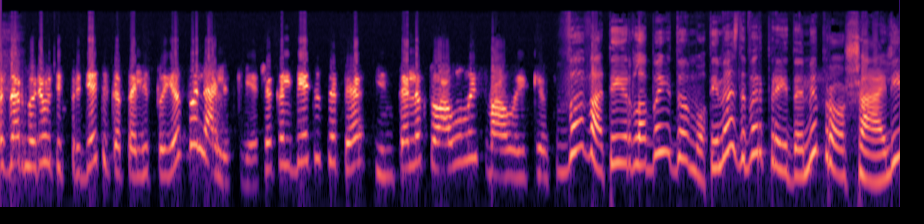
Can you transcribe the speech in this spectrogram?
aš dar norėjau tik pridėti, kad Alitoje Solelis kviečia kalbėtis apie intelektualų laisvalaikį. Va, va, tai ir labai įdomu. Tai mes dabar praeidami pro šalį,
